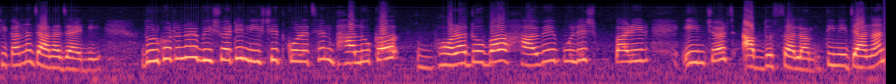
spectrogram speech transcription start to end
ঠিকানা জানা যায়নি। দুর্ঘটনার বিষয়টি নিশ্চিত করেছেন ভালুকা ভরাডোবা হাইওয়ে পুলিশ বাড়ির ইনচার্জ আব্দুল সালাম। তিনি জানান,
